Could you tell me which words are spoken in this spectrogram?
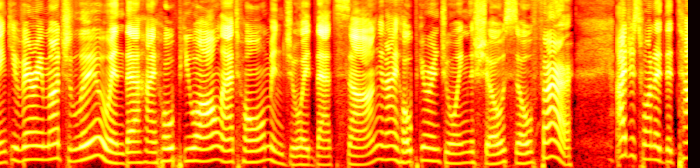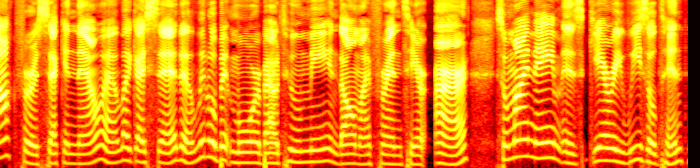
Thank you very much, Lou, and uh, I hope you all at home enjoyed that song, and I hope you're enjoying the show so far. I just wanted to talk for a second now. Uh, like I said, a little bit more about who me and all my friends here are. So, my name is Gary Weaselton,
